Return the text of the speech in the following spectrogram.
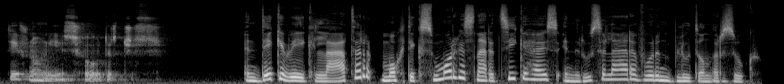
Het heeft nog niet eens schoudertjes. Een dikke week later mocht ik s'morgens naar het ziekenhuis in Roeselare voor een bloedonderzoek.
